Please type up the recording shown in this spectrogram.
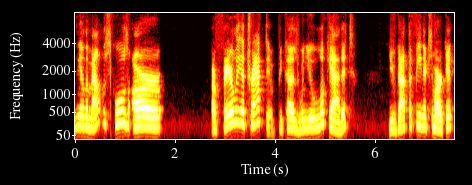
you know the mountain schools are are fairly attractive because when you look at it, you've got the Phoenix market,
